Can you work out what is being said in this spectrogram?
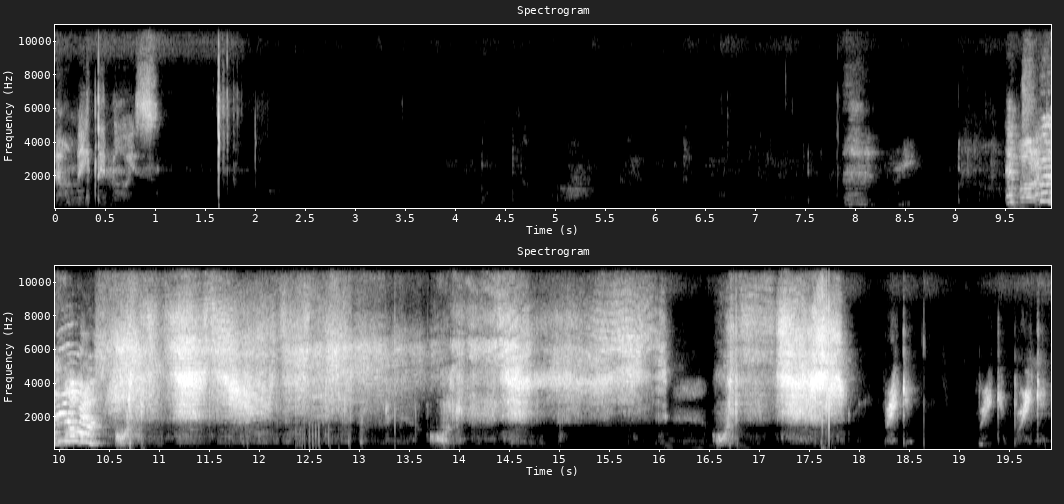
Don't make the noise. Break it. Break it. Break it.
